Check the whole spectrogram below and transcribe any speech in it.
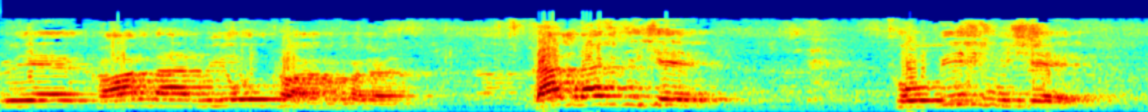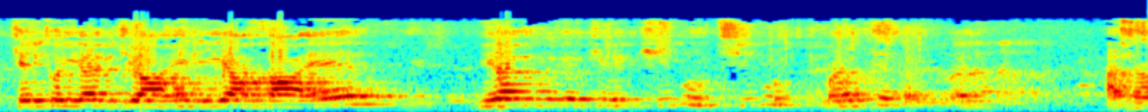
روی کار و روی اون کار می‌کنن. بعد وقتی که توبیخ میشه که تو یا جاهلی یا خائن بیاد میگه که کی بود چی بود؟ من اصلا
